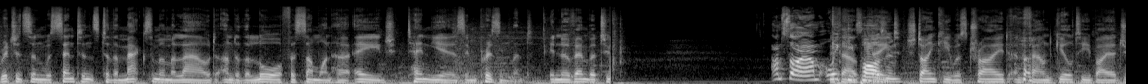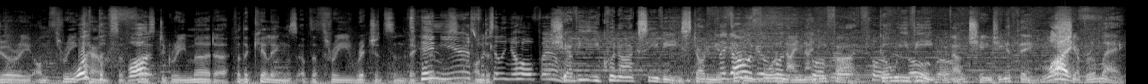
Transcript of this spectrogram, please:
Richardson was sentenced to the maximum allowed under the law for someone her age, 10 years imprisonment. In November 2 I'm sorry, I'm we keep pausing. Steinke was tried and found guilty by a jury on three What counts of first-degree murder for the killings of the three Richardson victims. Ten years on for killing your whole family. Chevy Equinox EV starting at Nigga, I don't give a fuck if you 34995 12 Go EV bro. without changing a thing. Life. Chevrolet.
